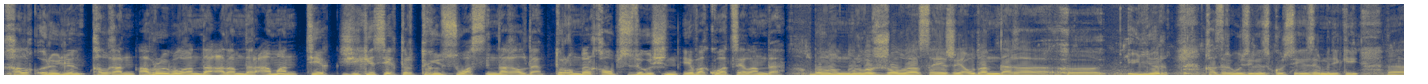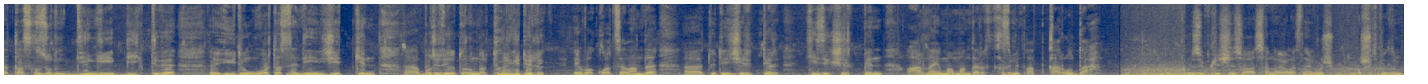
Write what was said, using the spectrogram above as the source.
халық үрейленіп қалған. Абырой болғанда адамдар аман тек жеке сектор түгел су астында қалды. Тұрғындар қауіпсіздік үшін эвакуацияланды. Бұл нұрлы жол саяжай ауданындағы э, үйлер. Қазір өздеріңіз көрсеңіздер мінекей э, тасқын судың деңгейі биіктігі э, үйдің ортасына дейін жеткен бұл жердегі тұрғындар түгелге дерлік эвакуацияланды. Э, төтеншеліктер кезекшілікпен арнайы мамандар қызмет атқаруда. Өзім кеше сол астана қаласынан ұшып, ұшып келдім.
